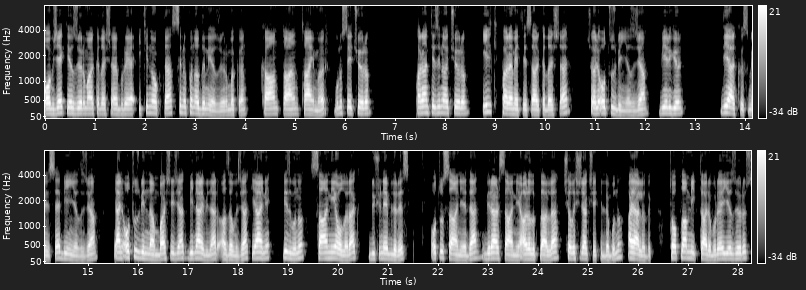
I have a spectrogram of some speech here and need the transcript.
object yazıyorum arkadaşlar buraya. iki nokta sınıfın adını yazıyorum. Bakın countdown timer. Bunu seçiyorum. Parantezini açıyorum. İlk parametresi arkadaşlar şöyle 30 bin yazacağım. Virgül. Diğer kısmı ise 1000 yazacağım. Yani 30 binden başlayacak biner biner azalacak. Yani biz bunu saniye olarak düşünebiliriz. 30 saniyeden birer saniye aralıklarla çalışacak şekilde bunu ayarladık. Toplam miktarı buraya yazıyoruz.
